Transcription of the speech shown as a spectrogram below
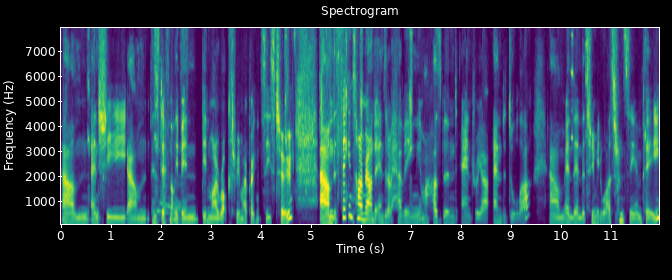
um, and she um, has yeah. definitely been been my rock through my pregnancies too. Um, the second time round, I ended up having my husband Andrea and a doula, um, and then the two midwives from CMP.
